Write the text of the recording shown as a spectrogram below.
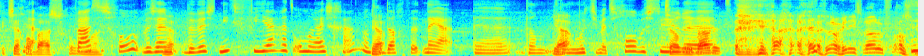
Ik zeg wel basisschool. maar- Basisschool, we zijn Ja. bewust niet via het onderwijs gegaan. Want Ja. we dachten, nou ja, eh, dan, dan moet je met Tell schoolbesturen... me about it. ja, daar word je niet vrolijk van.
